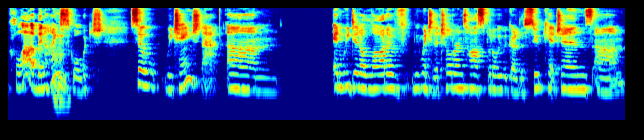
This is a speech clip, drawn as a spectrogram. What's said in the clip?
club in high mm-hmm. school, which so we changed that. Um, and we did a lot of. We went to the children's hospital. We would go to the soup kitchens. Um,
